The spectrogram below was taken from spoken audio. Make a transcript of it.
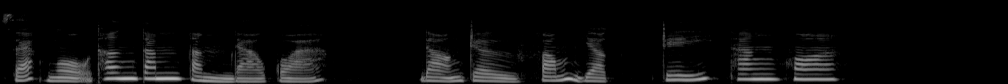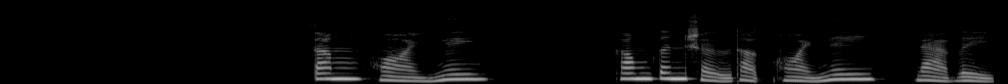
giác ngộ thân tâm tầm đạo quả, đoạn trừ phóng vật trí thăng hoa. Tâm hoài nghi Không tin sự thật hoài nghi là vì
